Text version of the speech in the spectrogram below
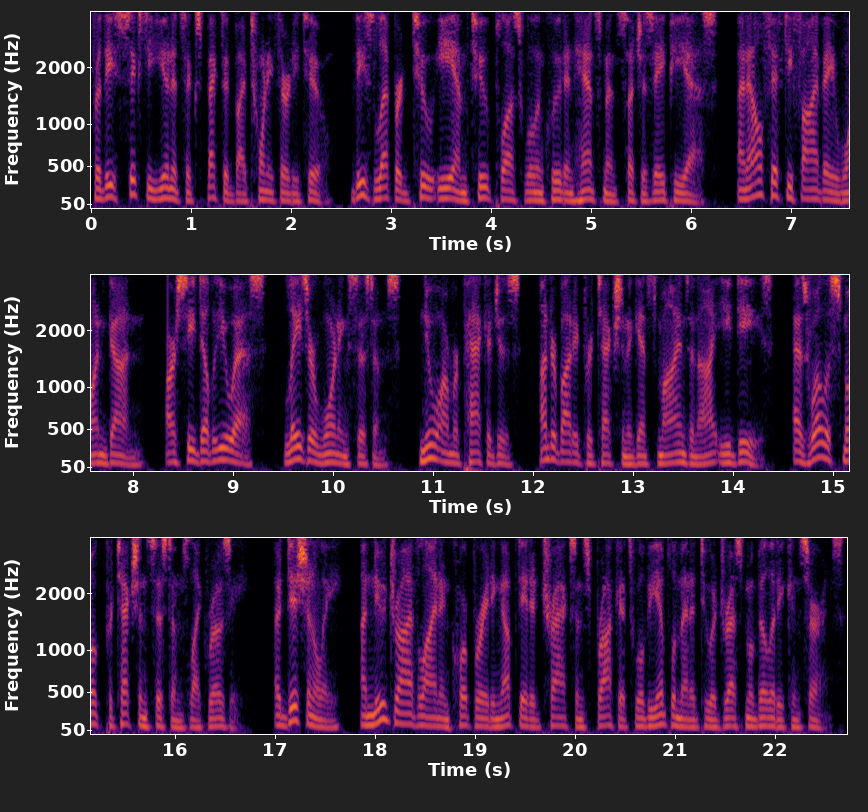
for these 60 units expected by 2032. These Leopard 2 EM2 Plus will include enhancements such as APS, an L55A1 gun, RCWS, laser warning systems, new armor packages, underbody protection against mines and IEDs, as well as smoke protection systems like ROSY. Additionally, a new driveline incorporating updated tracks and sprockets will be implemented to address mobility concerns.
